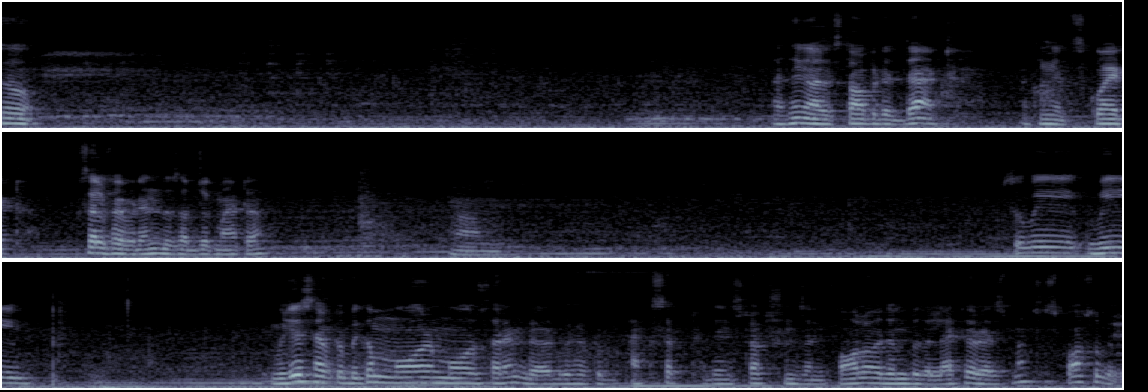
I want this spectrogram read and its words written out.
So, I think I'll stop it at that. I think it's quite self evident, the subject matter. Um, so, we, we, we just have to become more and more surrendered. We have to accept the instructions and follow them to the letter as much as possible.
